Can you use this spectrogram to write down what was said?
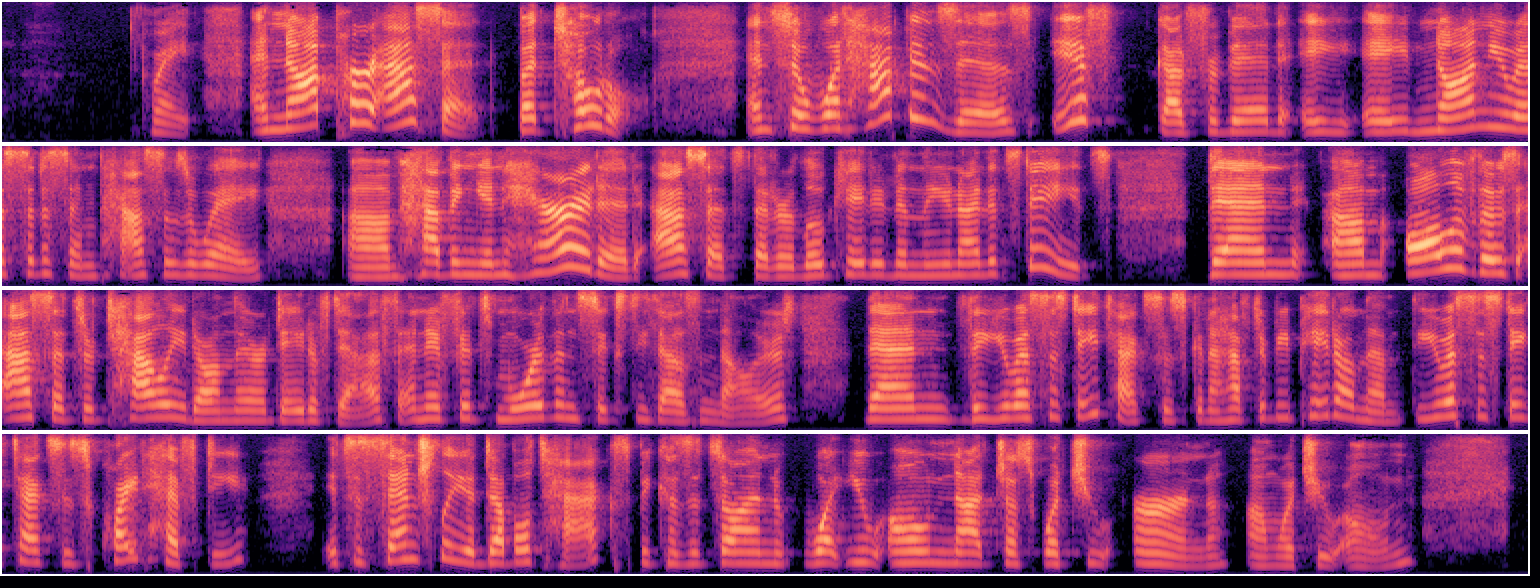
Right. And not per asset, but total. And so what happens is if God forbid, a, a non US citizen passes away, um, having inherited assets that are located in the United States, then um, all of those assets are tallied on their date of death. And if it's more than $60,000, then the US estate tax is going to have to be paid on them. The US estate tax is quite hefty. It's essentially a double tax because it's on what you own, not just what you earn on what you own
